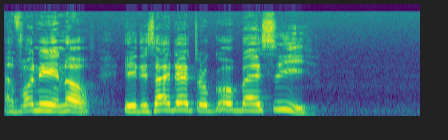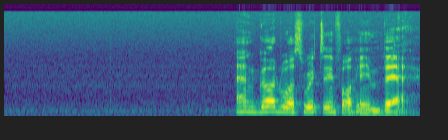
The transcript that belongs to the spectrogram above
and funny enough, he decided to go by sea. And God was waiting for him there.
